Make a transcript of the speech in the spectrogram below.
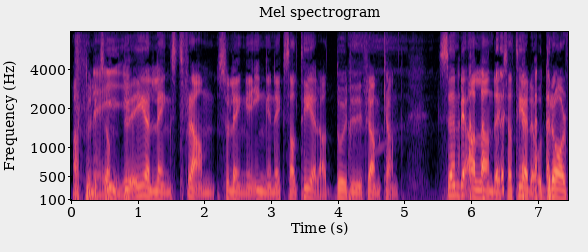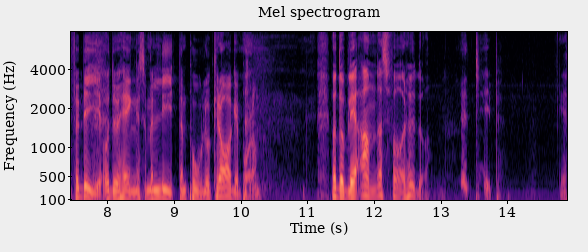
Att du liksom, Nej. du är längst fram så länge ingen är exalterad. Då är du i framkant. Sen blir alla andra exalterade och drar förbi och du hänger som en liten polokrage på dem. Men då blir jag andras förhud då? Eh, Typ. Jag,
